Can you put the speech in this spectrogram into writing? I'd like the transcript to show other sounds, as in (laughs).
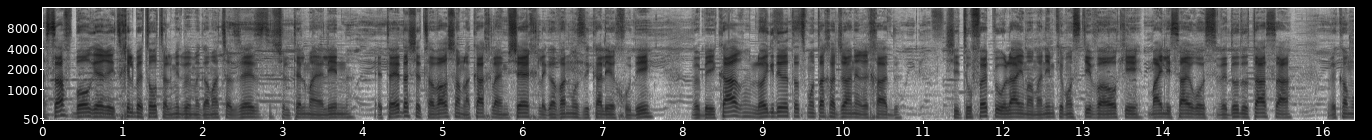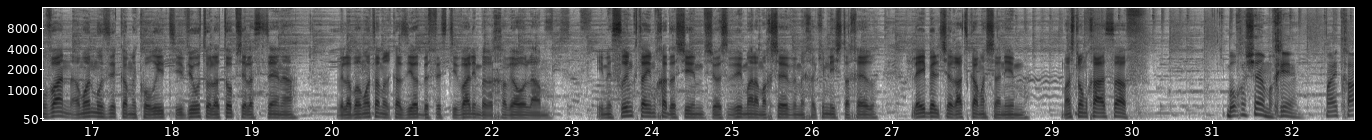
אסף בורגר התחיל בתור תלמיד במגמת שזז של תלמה ילין. את הידע שצבר שם לקח להמשך לגוון מוזיקלי ייחודי, ובעיקר לא הגדיר את עצמו תחת ג'אנר אחד. שיתופי פעולה עם אמנים כמו סטיב האוקי, מיילי סיירוס ודודו טסה, וכמובן המון מוזיקה מקורית הביאו אותו לטופ של הסצנה, ולבמות המרכזיות בפסטיבלים ברחבי העולם. עם 20 קטעים חדשים שיושבים על המחשב ומחכים להשתחרר, לייבל שרץ כמה שנים. מה שלומך אסף? ברוך השם, אחי. מה איתך?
